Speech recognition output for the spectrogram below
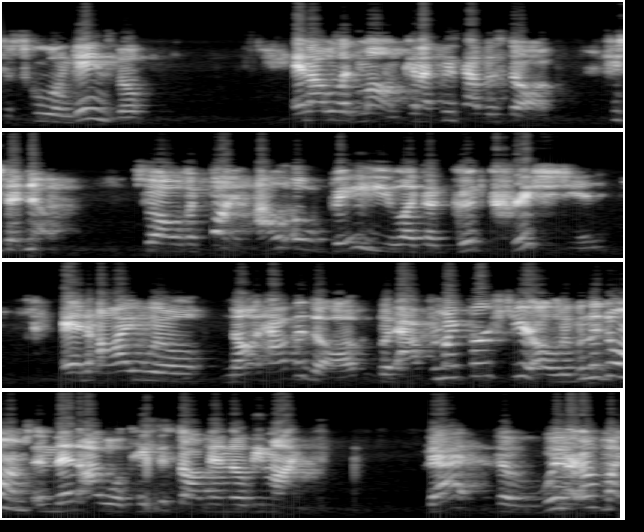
to school in Gainesville. And I was like, Mom, can I please have this dog? She said no. So I was like, fine, I'll obey you like a good Christian, and I will not have the dog. But after my first year, I'll live in the dorms, and then I will take this dog and it'll be mine. That the winter of my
